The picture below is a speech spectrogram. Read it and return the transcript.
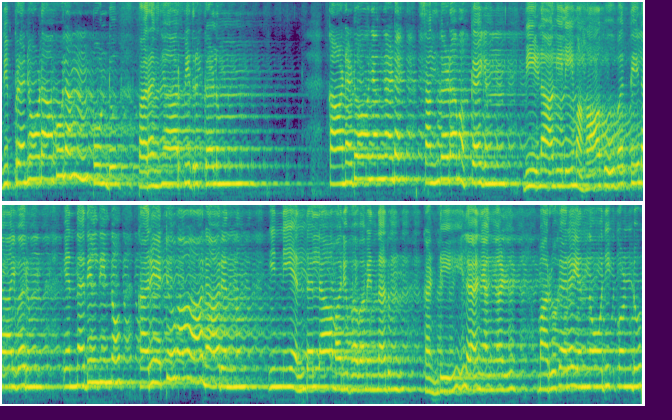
വിപ്രനോടാകുലം പൂണ്ടു. പറഞ്ഞാർ പിതൃക്കളും കാണടോ ഞങ്ങളുടെ സങ്കടമൊക്കെയും വീണാകിലി മഹാകൂപത്തിലായി വരും. എന്നതിൽ നിന്നും കരേറ്റുവാനാരെന്നും ഇനി എന്തെല്ലാം അനുഭവമെന്നതും കണ്ടീല ഞങ്ങൾ. മറുകരയെന്നോതിക്കൊണ്ടു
